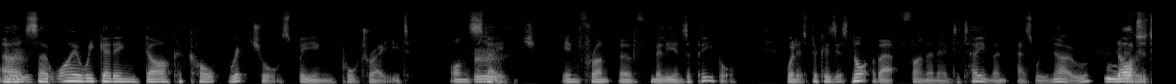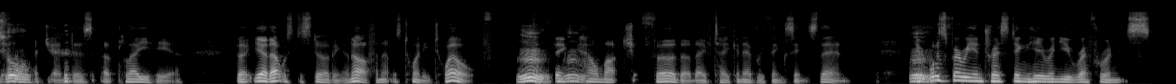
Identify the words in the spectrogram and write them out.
Uh, Mm. So why are we getting dark occult rituals being portrayed on Mm. stage in front of millions of people? Well, it's because it's not about fun and entertainment, as we know. Not at all. Agendas at play here. But yeah, that was disturbing enough, and that was 2012. to Mm, think mm, how much further they've taken everything since then. mm. It was very interesting hearing you reference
